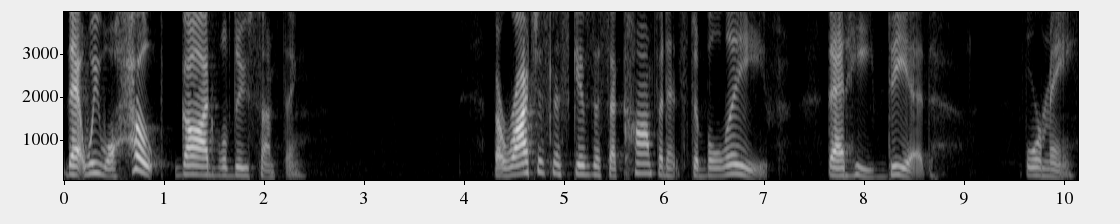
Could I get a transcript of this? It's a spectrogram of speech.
that we will hope God will do something. But righteousness gives us a confidence to believe that He did for me.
